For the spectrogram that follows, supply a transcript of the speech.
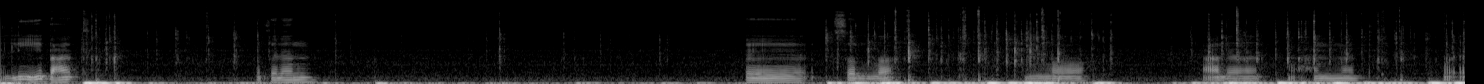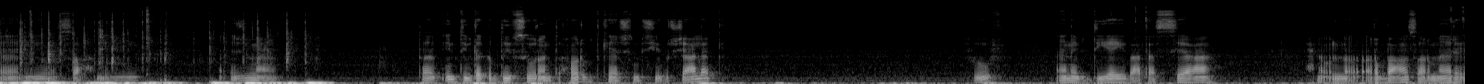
خليه يبعت. مثلا أه صلى. طيب انت بدك تضيف صورة انت حر بدكاش تمشي برجع لك. شوف أنا بدي إياه يبعت على الساعة إحنا قلنا أربعة صار مارق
